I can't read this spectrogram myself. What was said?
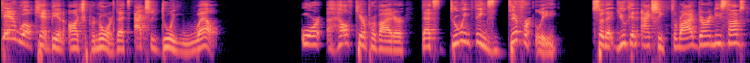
damn well can't be an entrepreneur that's actually doing well or a healthcare provider that's doing things differently so that you can actually thrive during these times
